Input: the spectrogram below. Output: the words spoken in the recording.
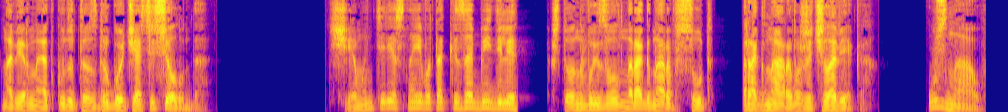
Наверное, откуда-то с другой части Селунда. Чем, интересно, его так изобидели, что он вызвал на Рагнара в суд Рагнарова же человека? Узнал.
